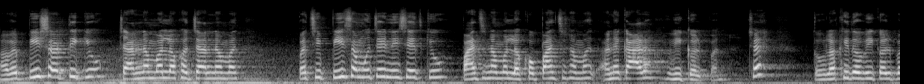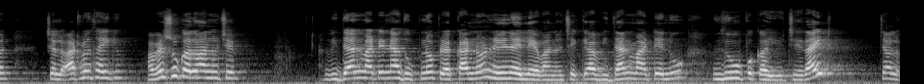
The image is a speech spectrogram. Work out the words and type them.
હવે પી શરતી ક્યુ? ચાર નંબર લખો ચાર નંબર. પછી પી સમુચય નિષેધ ક્યુ? પાંચ નંબર લખો પાંચ નંબર. અને કારક વિકલ્પન. છે? તો લખી દો વિકલ્પન. ચલો, આટલું થઈ ગયું. હવે શું કરવાનું છે? વિધાન માટેના રૂપનો પ્રકારનો નિર્ણય લેવાનો છે કે આ વિધાન માટેનું રૂપ કયું છે? રાઈટ ચાલો,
